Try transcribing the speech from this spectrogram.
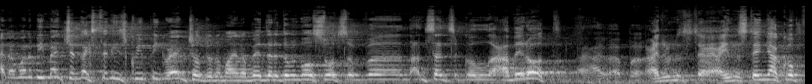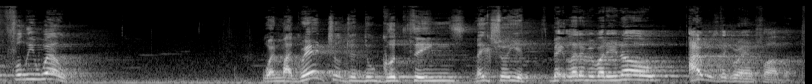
I don't want to be mentioned next to these creepy grandchildren of mine that are doing all sorts of uh, nonsensical averot. I, I, I, don't understand. I understand Yaakov fully well. When my grandchildren do good things, make sure you make, let everybody know I was the grandfather.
